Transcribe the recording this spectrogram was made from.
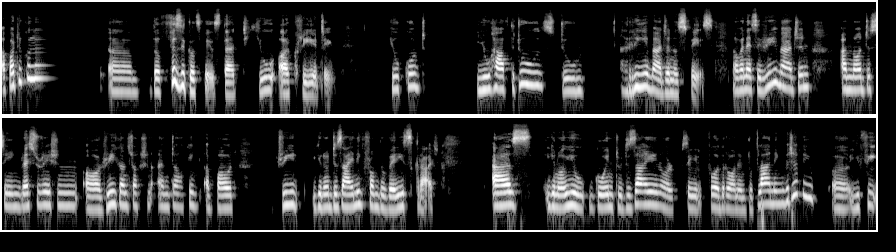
a particular um, the physical space that you are creating. You could you have the tools to reimagine a space. Now when i say reimagine i'm not just saying restoration or reconstruction. I'm talking about re, you know designing from the very scratch. As you know you go into design or say further on into planning whichever you uh, you feel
